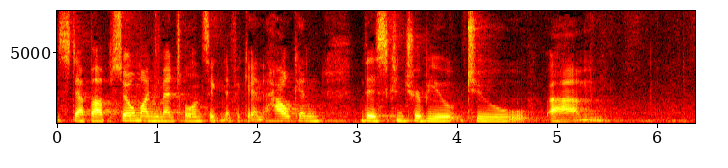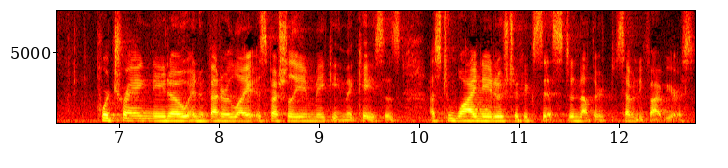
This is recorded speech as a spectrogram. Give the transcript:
step up so monumental and significant? How can this contribute to um, portraying NATO in a better light, especially in making the cases as to why NATO should exist another 75 years?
